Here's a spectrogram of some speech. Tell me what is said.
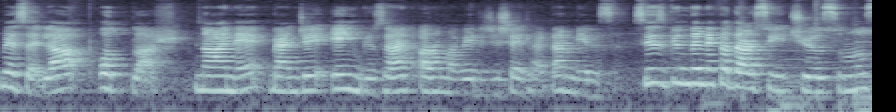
Mesela otlar, nane bence en güzel aroma verici şeylerden birisi. Siz günde ne kadar su içiyorsunuz?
